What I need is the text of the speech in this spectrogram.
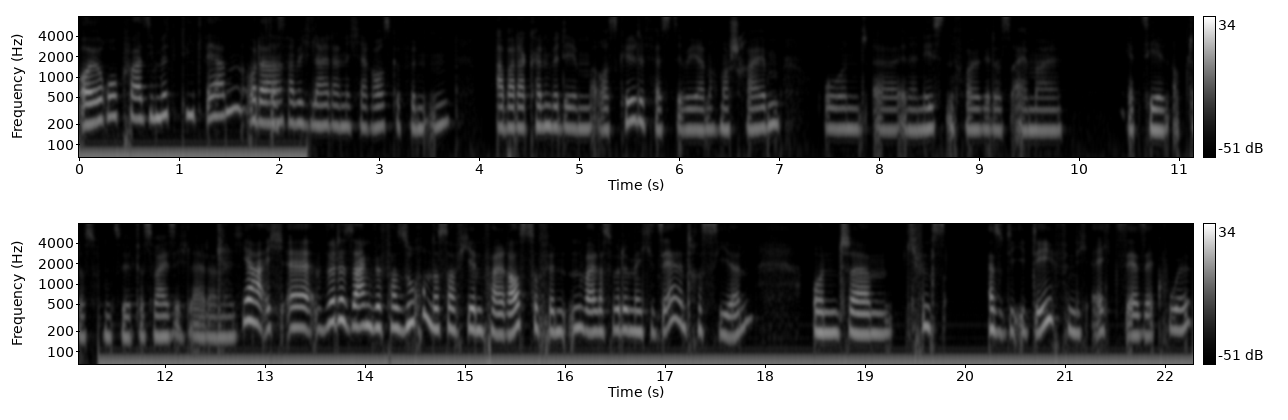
Euro quasi Mitglied werden, oder? Das habe ich leider nicht herausgefunden. Aber da können wir dem Roskilde Festival ja nochmal schreiben und äh, in der nächsten Folge das einmal erzählen, ob das funktioniert. Das weiß ich leider nicht. Ja, ich äh, würde sagen, wir versuchen das auf jeden Fall rauszufinden, weil das würde mich sehr interessieren. Und ähm, ich finde es, also die Idee finde ich echt sehr, sehr cool.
